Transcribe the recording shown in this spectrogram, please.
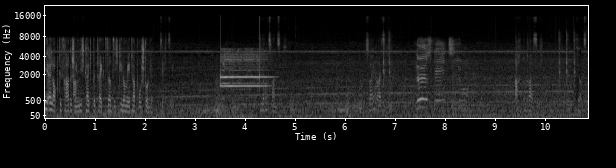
Die erlaubte Fahrgeschwindigkeit beträgt 40 Kilometer pro Stunde. 16. 24. 32. Los geht's, hier. 38. 40.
